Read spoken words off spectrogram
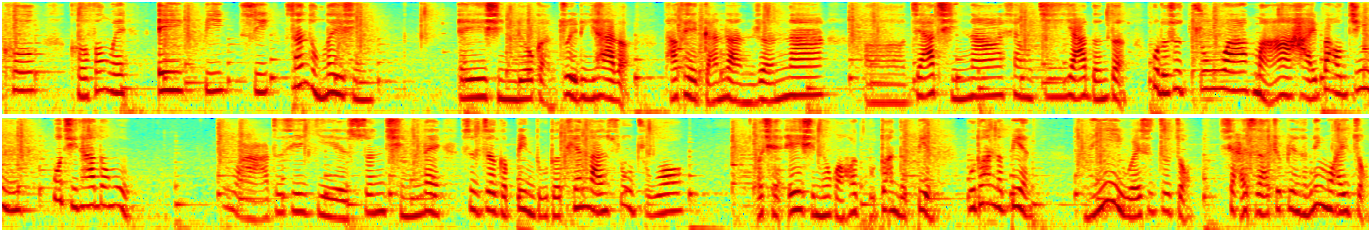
科，可分为 A、B、C 三种类型。A 型流感最厉害了，它可以感染人呐、啊、呃家禽呐、啊，像鸡、鸭等等，或者是猪啊、马啊、海豹、鲸鱼或其他动物。哇，这些野生禽类是这个病毒的天然宿主哦。而且 A 型流感会不断的变，不断的变。你以为是这种，下一次它就变成另外一种，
